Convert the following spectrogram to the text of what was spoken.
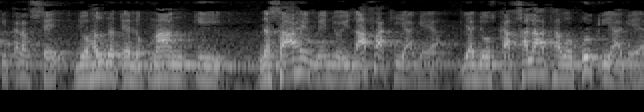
کی طرف سے جو حضرت لقمان کی نصاح میں جو اضافہ کیا گیا یا جو اس کا خلا تھا وہ پر کیا گیا۔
